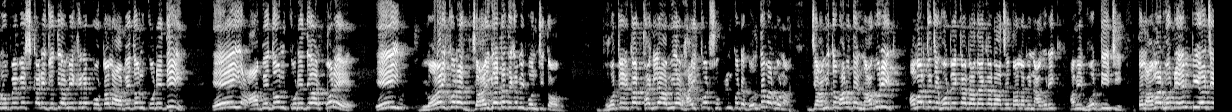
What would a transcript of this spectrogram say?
অনুপ্রবেশকারী যদি আমি এখানে পোর্টালে আবেদন করে দিই, এই আবেদন করে দেওয়ার পরে এই লড়াই করার জায়গাটা থেকে আমি বঞ্চিত হব। ভোটের কার্ড থাকলে আমি আর হাইকোর্ট, সুপ্রিম কোর্টে বলতে পারব না যে আমি তো ভারতের নাগরিক। আমার কাছে ভোটের কার্ড, আধার কার্ড আছে, তাহলে আমি নাগরিক, আমি ভোট দিয়েছি। তাহলে আমার ভোটে এমপি হয়েছে,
